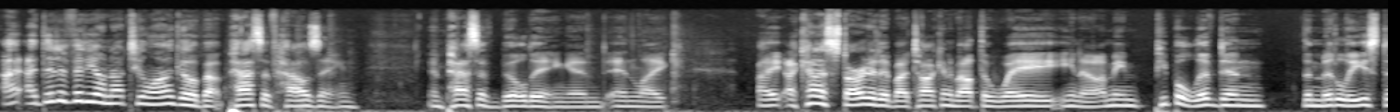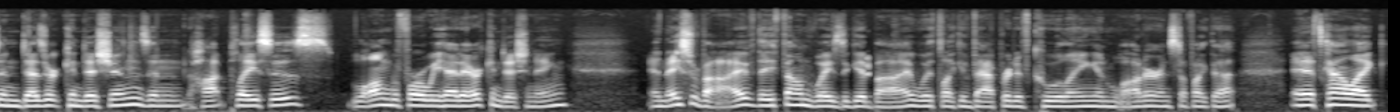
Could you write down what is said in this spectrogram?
I, I- I did a video not too long ago about passive housing and passive building, and and like, I I kind of started it by talking about the way you know, I mean, people lived in the Middle East in desert conditions and hot places long before we had air conditioning, and they survived. They found ways to get by with like evaporative cooling and water and stuff like that. And it's kind of like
